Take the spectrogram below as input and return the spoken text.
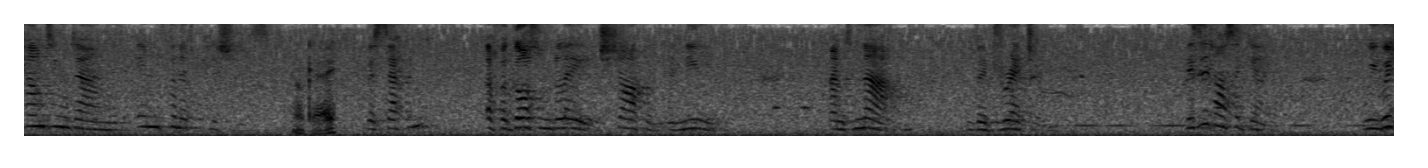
counting down with infinite patience. Okay. The second, a forgotten blade sharpened anew. And now, the Dredgen. Visit us again. We wish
